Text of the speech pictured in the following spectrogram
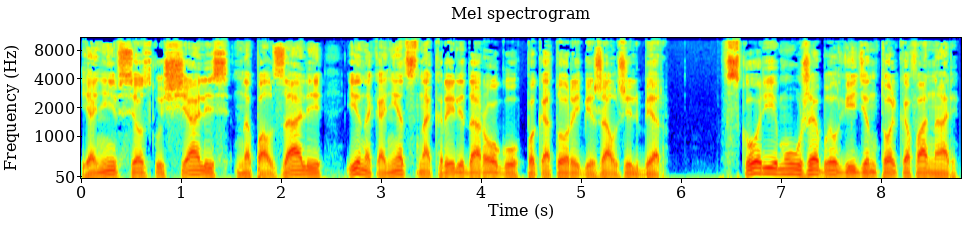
и они все сгущались, наползали и, наконец, накрыли дорогу, по которой бежал Жильбер. Вскоре ему уже был виден только фонарь,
